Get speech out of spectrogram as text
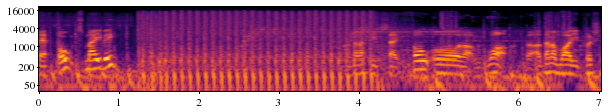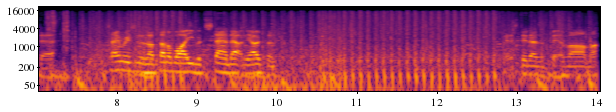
their faults, maybe. If you'd say fault or like what, but I don't know why you'd push there. Same reason as I don't know why you would stand out in the open. Okay, this dude has a bit of armor.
